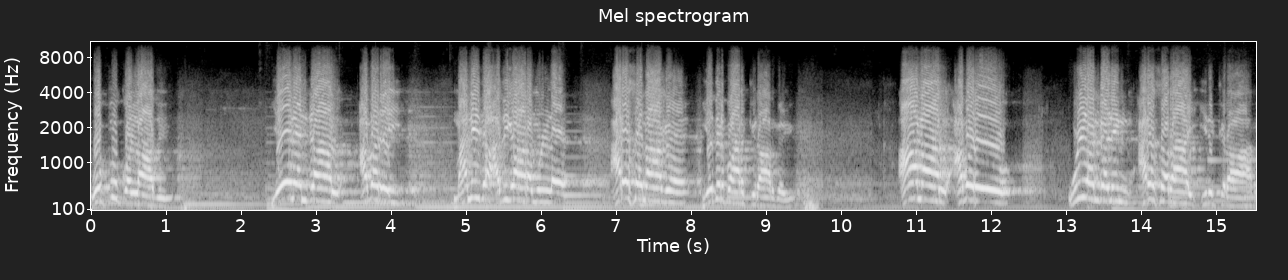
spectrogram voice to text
ஒப்புக்கொள்ளாது. ஏனென்றால் அவரை மனித அதிகாரமுள்ள அரசனாக எதிர்பார்க்கிறார்கள். ஆனால் அவரோ உள்ளங்களின் அரசராய் இருக்கிறார்.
